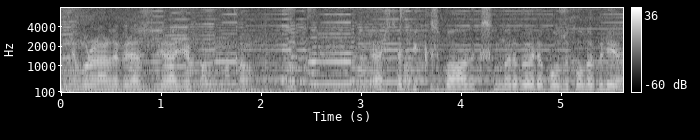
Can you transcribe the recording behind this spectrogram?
Şimdi buralarda biraz viraj yapalım bakalım. bazı kısımları böyle bozuk olabiliyor.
